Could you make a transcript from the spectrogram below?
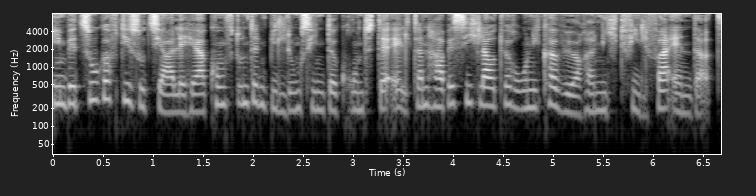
In Bezug auf die soziale Herkunft und den Bildungshintergrund der Eltern habe sich laut Veronika Wörer nicht viel verändert.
